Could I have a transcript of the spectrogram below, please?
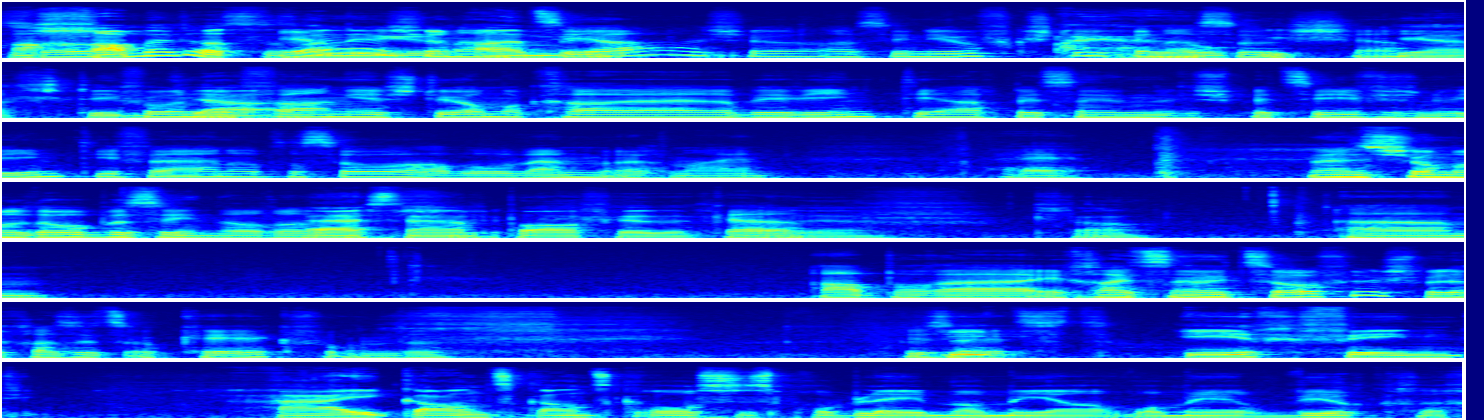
Ach, kann man das? das ja, ich- schon ähm, HCA, ist ja, sind die aufgestiegen. Ah, ja, also, ja. ja. stimmt. Gefunden, ja. ich fange eine Stürmerkarriere bei Vinti an. Ich bin jetzt nicht ein spezifisch ein Vinti-Fan oder so, aber wenn ich meine, hey, wenn sie schon mal da oben sind, oder? Ja, Sampa auf jeden Fall, ja. Klar. Ähm, aber äh, ich habe jetzt noch nicht so viel gespielt, ich habe es jetzt okay gefunden. Bis Ich- jetzt. Ich finde, ein ganz, ganz großes Problem, das mir, wo mir wirklich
